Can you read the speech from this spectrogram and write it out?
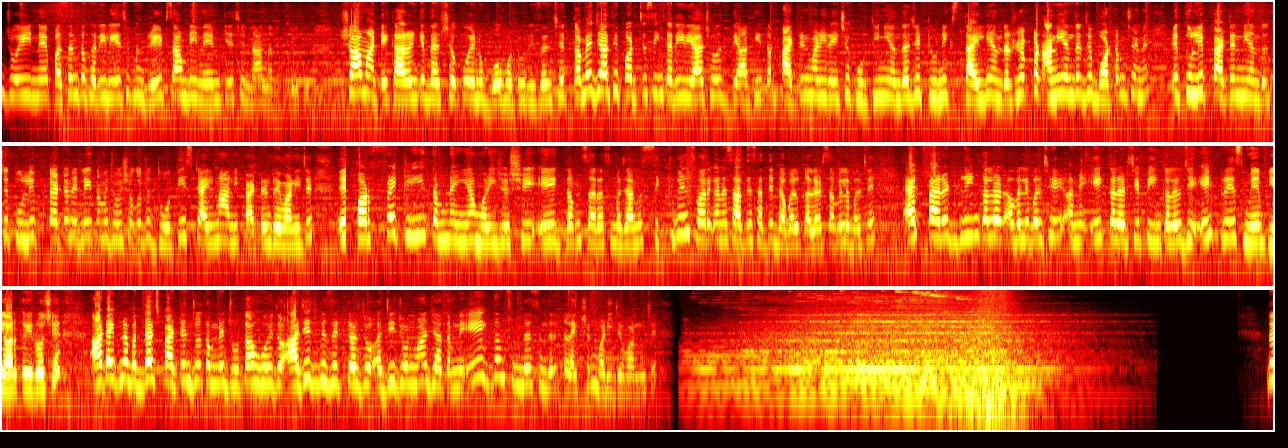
જોઈને પસંદ તો કરી લઈએ છીએ, પણ રેટ સાંભળીને એમ કહે છે, ના, નથી જોતું. શા માટે? કારણ કે દર્શકો એનું બહુ મોટું રીઝન છે. તમે જ્યાંથી પરચેસિંગ કરી રહ્યા છો, ત્યાંથી પેટર્ન મળી રહી છે કુર્તીની અંદર, જે ટ્યુનિક સ્ટાઇલની અંદર છે, પણ આની અંદર જે બોટમ છે ને, એ તુલિપ પેટર્નની અંદર છે. તુલિપ પેટર્ન એટલે કે તમે જોઈ શકો છો, ધોતી સ્ટાઇલમાં આની પેટર્ન રહેવાની છે. એ પરફેક્ટલી તમને અહીંયા મળી જશે. એકદમ સરસ મજાનું સિક્વેન્સ વર્ક અને સાથે સાથે ડબલ કલર્સ અવેલેબલ છે. એક પેરેટ ગ્રીન કલર અવેલેબલ છે અને એક કલર છે પિંક કલર જે એક ડ્રેસ મેં પ્યોર કર્યો છે. આ ટાઈપના બધા જ પેટર્ન જો તમને જોતા હોય તો આજે જ વિઝિટ કરજો અજી ઝોનમાં જ્યાં તમને એકદમ સુંદર સુંદર કલેક્શન મળી જવાનું છે.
